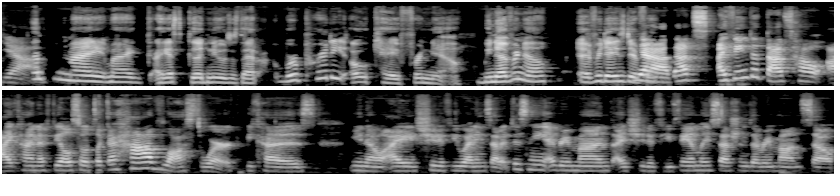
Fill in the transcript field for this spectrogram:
yeah. That's my my I guess good news is that we're pretty okay for now. We never know. Every day is different. Yeah, that's I think that that's how I kind of feel. So it's like I have lost work because you know, I shoot a few weddings out at Disney every month. I shoot a few family sessions every month. So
